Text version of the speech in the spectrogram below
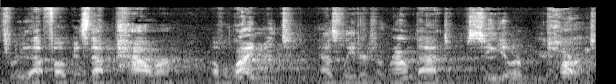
through that focus, that power of alignment as leaders around that singular part.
